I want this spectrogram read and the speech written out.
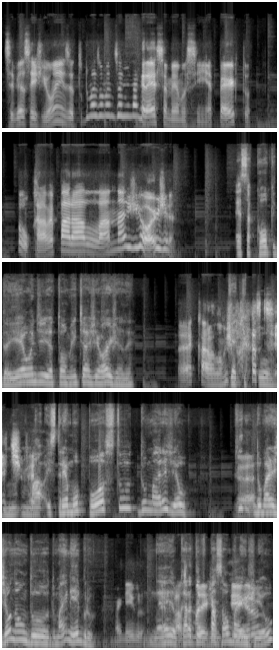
você vê as regiões, é tudo mais ou menos ali na Grécia mesmo, assim, é perto. Pô, o cara vai parar lá na Geórgia. Essa Colk daí é onde atualmente é a Geórgia, né? É, cara, longe Que é tipo cacete, extremo oposto do Mar Egeu. Que- É. Do Mar Egeu não, do, do Mar Negro. Mar Negro. Né? É, o cara teve que passar o Mar. Egeu,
